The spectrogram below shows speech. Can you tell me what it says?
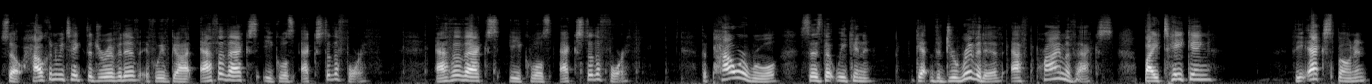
So how can we take the derivative if we've got f of x equals x to the fourth, f of x equals x to the fourth? The power rule says that we can get the derivative, f prime of x, by taking the exponent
